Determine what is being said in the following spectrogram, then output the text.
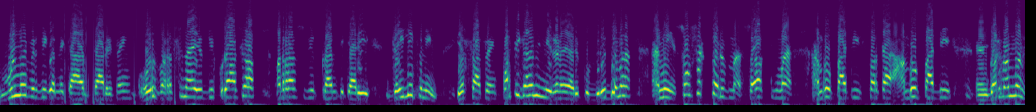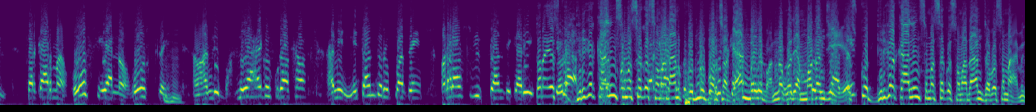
मूल्य वृद्धि गर्ने कार्य चाहिँ घोर भर्सना योग्य कुरा छ अन्तर्राष्ट्रिय क्रान्तिकारी जहिले पनि यस्ता चाहिँ प्रतिगामी निर्णयहरूको विरुद्धमा हामी सशक्त रूपमा सडकमा हाम्रो पार्टी सरकार हाम्रो पार्टी गठबन्धन सरकारमा होस् या नहोस् चाहिँ हामीले भन्दै आएको कुरा छ। हामी नितान्त रूपमा चाहिँ अन्तर्राष्ट्रिय क्रान्तिकारी तर यसको दीर्घकालीन समस्याको समाधान खोज्नुपर्छ क्या? मैले भन्न खोजेँ मदनजी यसको दीर्घकालीन समस्याको समाधान जबसम्म हामी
